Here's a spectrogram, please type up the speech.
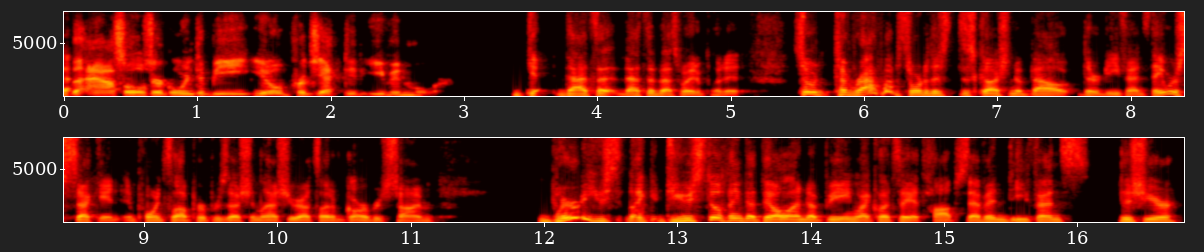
that, the assholes are going to be, you know, projected even more. That's a that's the best way to put it. So to wrap up sort of this discussion about their defense, they were second in points allowed per possession last year outside of garbage time where do you like do you still think that they'll end up being like let's say a top seven defense this year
